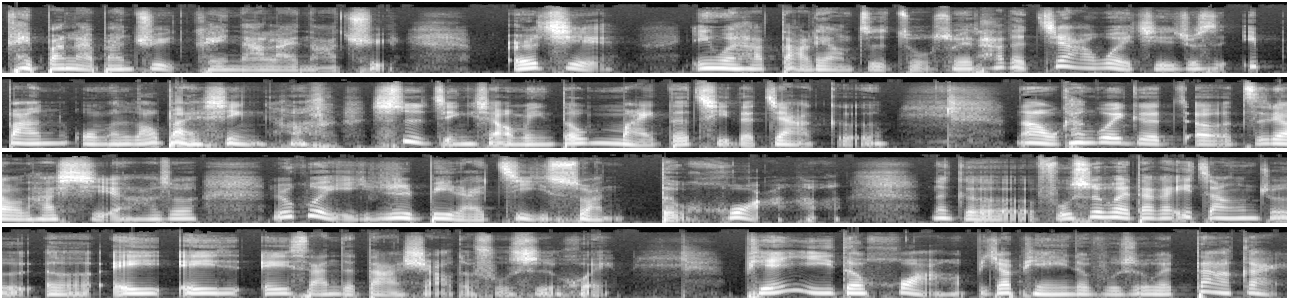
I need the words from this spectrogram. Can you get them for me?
可以搬来搬去，可以拿来拿去，而且因为它大量制作，所以它的价位其实就是一般我们老百姓哈市井小民都买得起的价格。那我看过一个呃资料，他写他说，如果以日币来计算的话，哈，那个浮世绘大概一张就呃 A A A 三的大小的浮世绘，便宜的话哈，比较便宜的浮世绘大概。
